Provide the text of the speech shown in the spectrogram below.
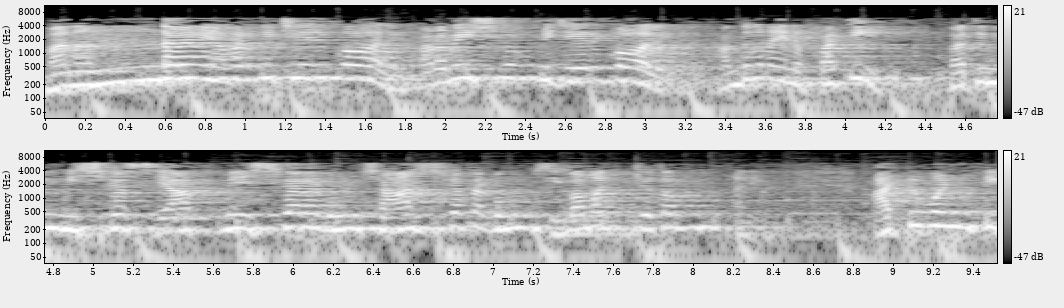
మనందరం ఎవరిని చేరుకోవాలి? పరమేశ్వరుణ్ణి చేరుకోవాలి. అందుకని ఆయన పతి పతిం విశ్వస్యాత్మేశ్వరుడు శాశ్వతగుం శివమచ్యుతం అని. అటువంటి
